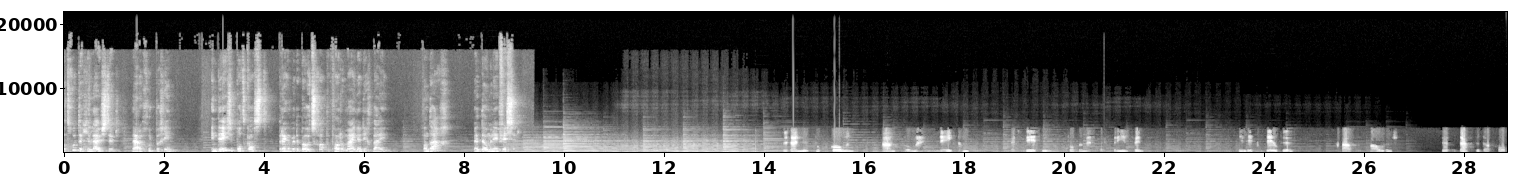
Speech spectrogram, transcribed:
Wat goed dat je luistert naar een goed begin. In deze podcast brengen we de boodschap van Romeinen dichtbij. Vandaag met dominee Visser. We zijn nu toegekomen aan Romeinen 9, vers 14 tot en met vers 23. In dit gedeelte gaat Paulus de gedachte dat God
